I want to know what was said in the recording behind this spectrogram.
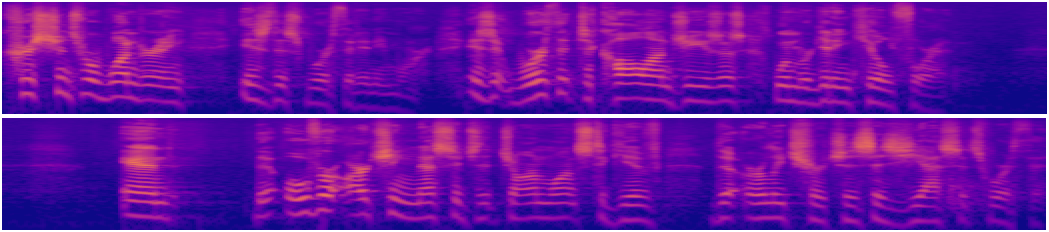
Christians were wondering is this worth it anymore? Is it worth it to call on Jesus when we're getting killed for it? And the overarching message that John wants to give the early churches is yes, it's worth it.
